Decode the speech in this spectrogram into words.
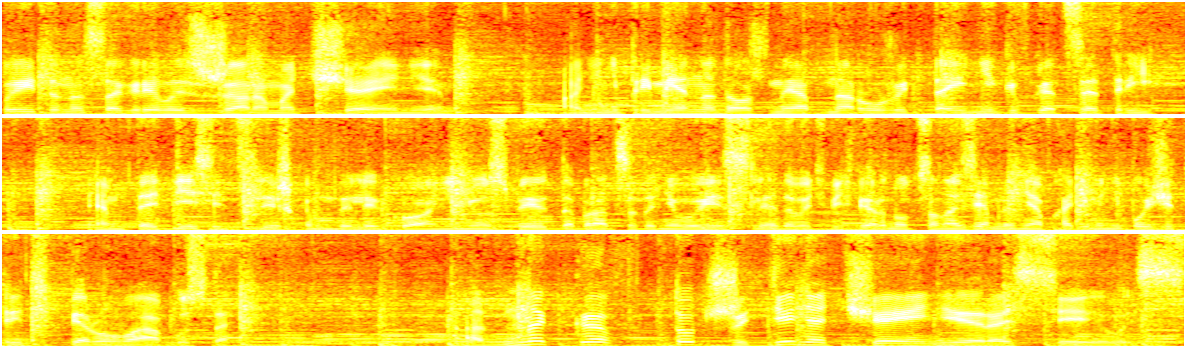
Пейтона согрелась жаром отчаяния. Они непременно должны обнаружить тайник в ГЦ-3. МТ-10 слишком далеко, они не успеют добраться до него и исследовать, ведь вернуться на Землю необходимо не позже 31 августа. Однако в тот же день отчаяние рассеялось.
